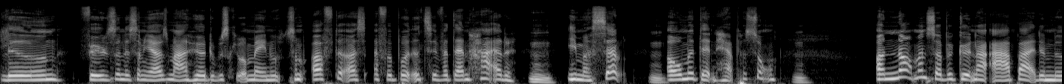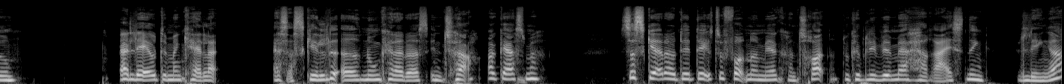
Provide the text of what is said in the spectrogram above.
glæden, følelserne, som jeg også meget hører, du beskriver, Manu, som ofte også er forbundet til, hvordan har jeg det Mm. i mig selv Mm. og med den her person. Mm. Og når man så begynder at arbejde med at lave det, man kalder altså skilte ad, nogen kalder det også en tør orgasme, så sker der jo det, dels du får noget mere kontrol, du kan blive ved med at have rejsning længere.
